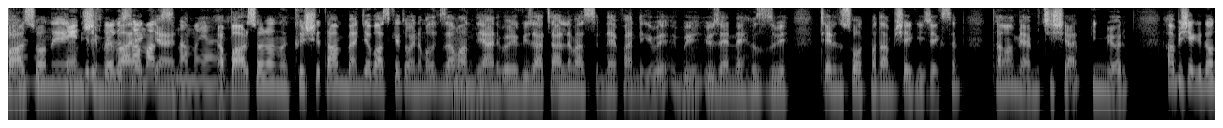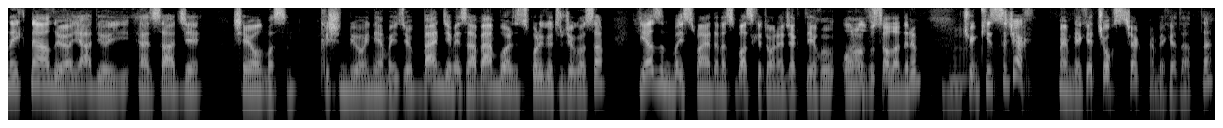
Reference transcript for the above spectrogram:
Barcelona'ya yani. inmişim, mübarek yani. ama yani. Ya Barcelona'nın kışı tam bence basket oynamalık zaman. Hı. Yani böyle güzel terlemezsin de efendi gibi bir Hı. üzerine hızlı bir terini soğutmadan bir şey giyeceksin. Tamam yani müthiş yer bilmiyorum. Ha bir şekilde ona ikna alıyor. Ya diyor yani sadece şey olmasın. Kışın diyor oynayamayız diyor. Bence mesela ben bu arada spora götürecek olsam yazın İspanya'da nasıl basket oynayacak diye Onu- husalanırım. Hı. Çünkü sıcak memleket. Çok sıcak memleket hatta.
